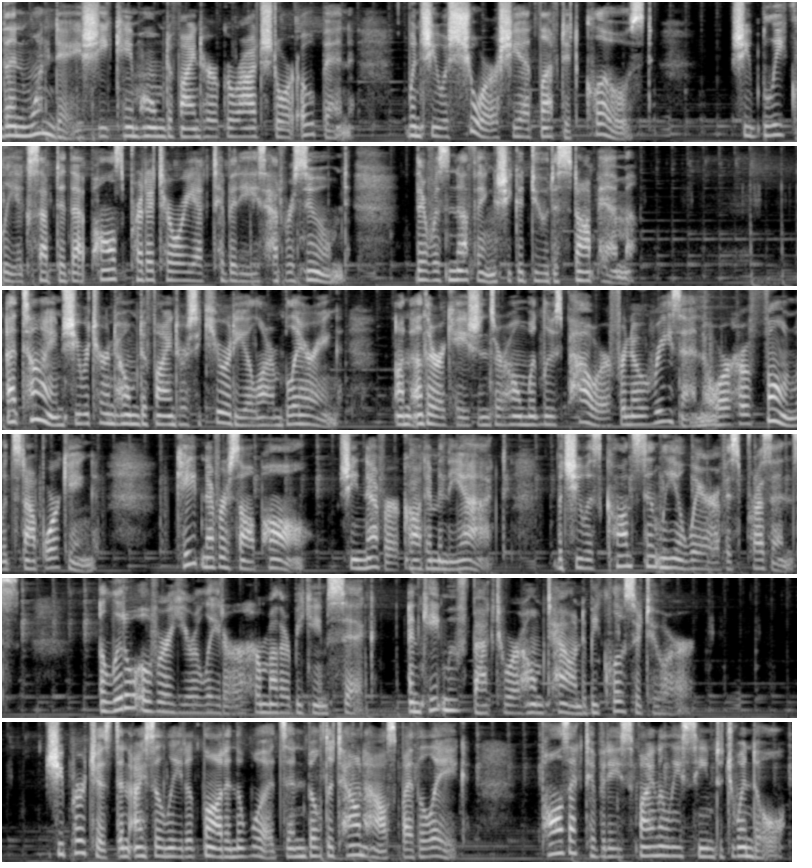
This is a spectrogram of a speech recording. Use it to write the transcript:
Then one day she came home to find her garage door open when she was sure she had left it closed. She bleakly accepted that Paul's predatory activities had resumed. There was nothing she could do to stop him. At times, she returned home to find her security alarm blaring. On other occasions, her home would lose power for no reason or her phone would stop working. Kate never saw Paul. She never caught him in the act, but she was constantly aware of his presence. A little over a year later, her mother became sick, and Kate moved back to her hometown to be closer to her. She purchased an isolated lot in the woods and built a townhouse by the lake. Paul's activities finally seemed to dwindle,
